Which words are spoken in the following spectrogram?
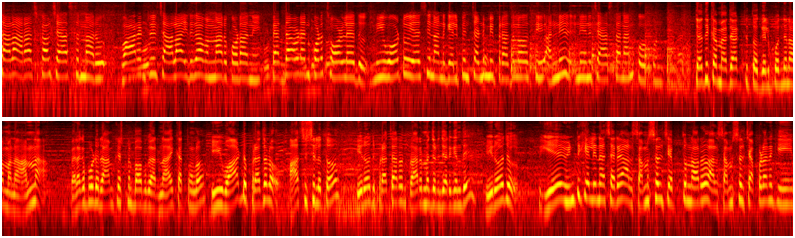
చాలా అరాచకాలు చేస్తున్నారు. వారంటీలు చాలా ఇదిగా ఉన్నారు కూడా అని. పెద్ద ఆవిడని కూడా చూడలేదు. మీ ఓటు వేసి నన్ను గెలిపించండి. మీ ప్రజలు అన్ని నేను చేస్తానని కోరుకుంటున్నాను. అత్యధిక మెజార్టీతో గెలుపొందిన మన అన్న వెలగపూడి రామకృష్ణ బాబు గారి నాయకత్వంలో ఈ వార్డు ప్రజలు ఆశీస్సులతో ఈరోజు ప్రచారం ప్రారంభించడం జరిగింది. ఈరోజు ఏ ఇంటికి వెళ్ళినా సరే వాళ్ళ సమస్యలు చెప్తున్నారు వాళ్ళ సమస్యలు చెప్పడానికి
